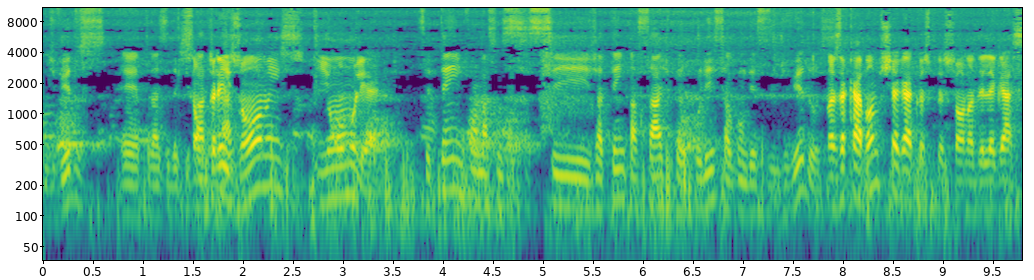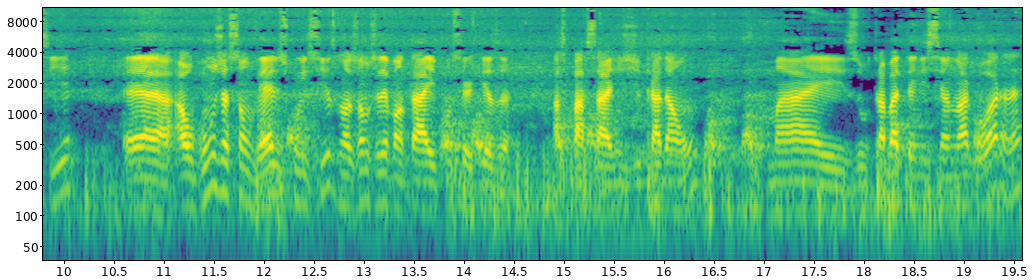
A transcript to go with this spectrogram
indivíduos é, trazidos aqui? São três homens e uma mulher. Você tem informação se já tem passagem pela polícia algum desses indivíduos? Nós acabamos de chegar com esse pessoal na delegacia. É, alguns já são velhos conhecidos, nós vamos levantar aí com certeza as passagens de cada um, mas o trabalho está iniciando agora, né?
